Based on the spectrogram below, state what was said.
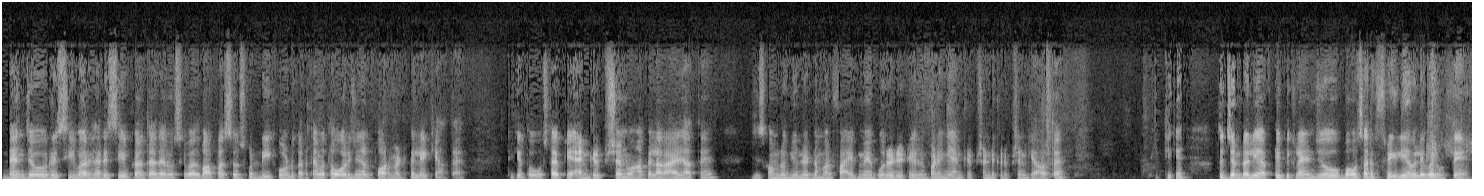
देन जो रिसीवर है रिसीव करता है देन उसके बाद वापस से उसको डी करता है मतलब ओरिजिनल फॉर्मेट पे लेके आता है। ठीक है तो उस टाइप के एनक्रिप्शन वहाँ पे लगाए जाते हैं। जिसको हम लोग यूनिट नंबर फाइव में पूरे डिटेल में पढ़ेंगे एनक्रिप्शन डिक्रिप्शन क्या होता है, ठीक है? तो जनरली एफ़ क्लाइंट जो बहुत सारे फ्रीली अवेलेबल होते हैं,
